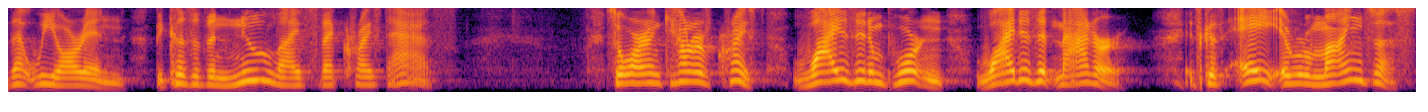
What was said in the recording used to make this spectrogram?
that we are in because of the new life that Christ has. So, our encounter of Christ, why is it important? Why does it matter? It's because A, it reminds us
